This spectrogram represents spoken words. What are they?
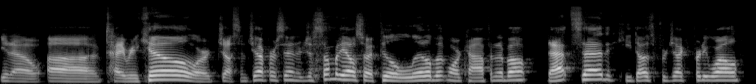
you know uh, Tyreek Hill or Justin Jefferson or just somebody else who I feel a little bit more confident about. That said, he does project pretty well.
